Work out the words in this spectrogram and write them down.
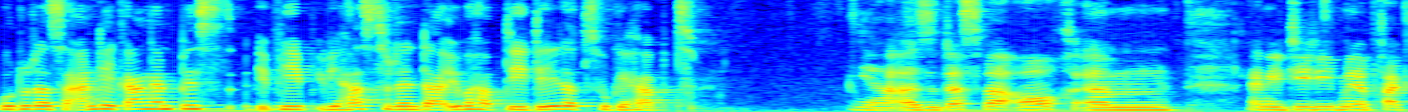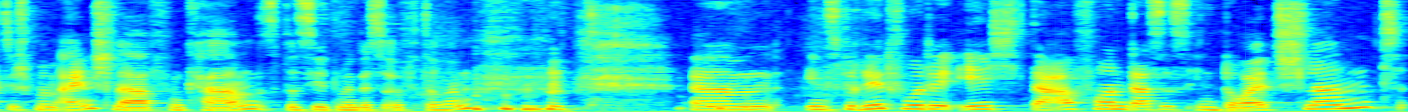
wo du das angegangen bist. Wie, wie hast du denn da überhaupt die Idee dazu gehabt? Ja, also das war auch ähm, eine Idee, die mir praktisch beim Einschlafen kam. Das passiert mir des Öfteren. ähm, inspiriert wurde ich davon, dass es in Deutschland,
